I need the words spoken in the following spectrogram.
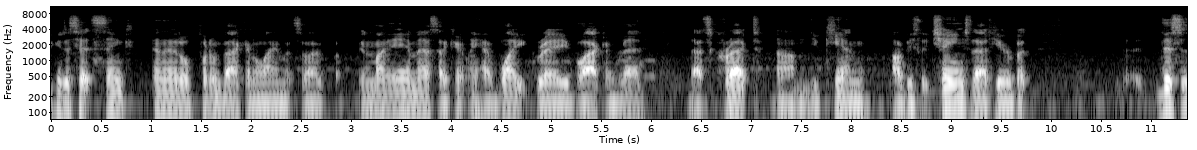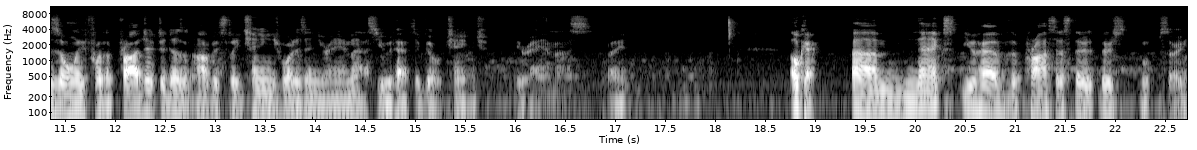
you can just hit sync and it'll put them back in alignment. So I've, in my AMS, I currently have white, gray, black, and red. That's correct. Um, you can obviously change that here, but this is only for the project. It doesn't obviously change what is in your AMS. You would have to go change your AMS, right? Okay. Um, next, you have the process. There, there's, oops, sorry,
